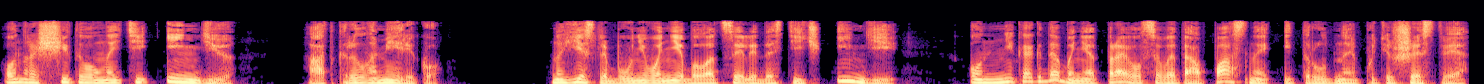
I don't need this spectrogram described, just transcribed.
он рассчитывал найти Индию, а открыл Америку. Но если бы у него не было цели достичь Индии, он никогда бы не отправился в это опасное и трудное путешествие.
